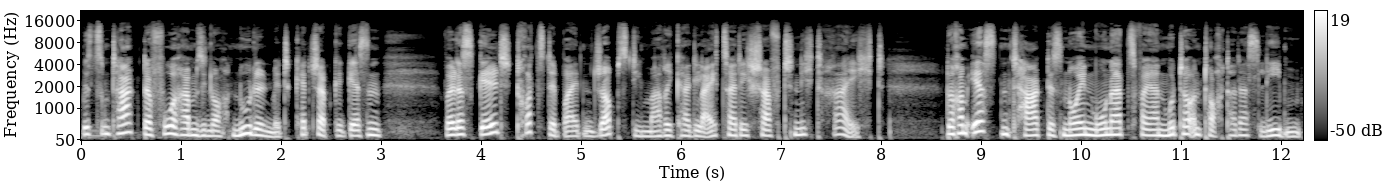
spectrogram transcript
Bis zum Tag davor haben sie noch Nudeln mit Ketchup gegessen, weil das Geld trotz der beiden Jobs, die Marika gleichzeitig schafft, nicht reicht. Doch am ersten Tag des neuen Monats feiern Mutter und Tochter das Leben.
